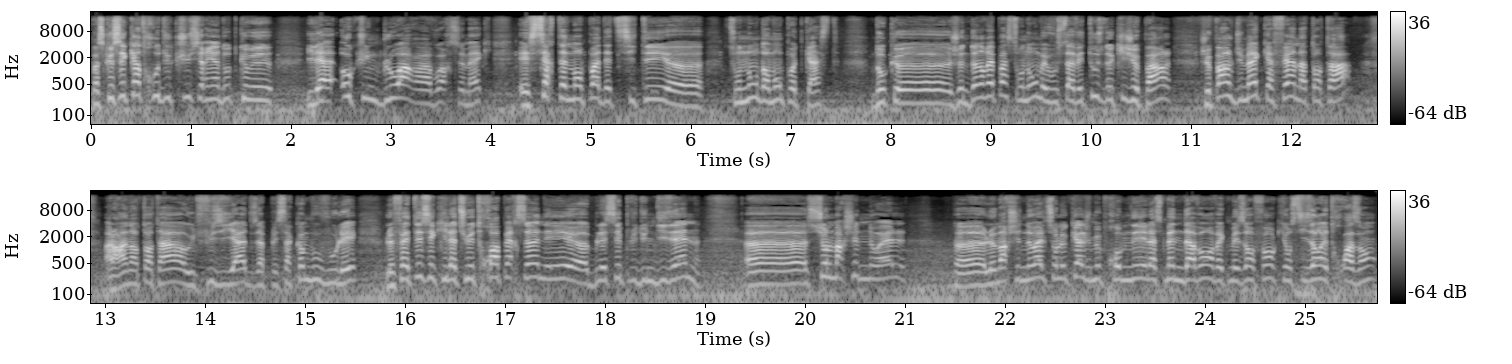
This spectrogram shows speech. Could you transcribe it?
parce que c'est qu'un trou du cul, c'est rien d'autre que il a aucune gloire à avoir ce mec et certainement pas d'être cité euh, son nom dans mon podcast. Donc euh, je ne donnerai pas son nom, mais vous savez tous de qui je parle. Je parle du mec qui a fait un attentat. Alors un attentat ou une fusillade, vous appelez ça comme vous voulez. Le fait est, c'est qu'il a tué trois personnes et blessé plus d'une dizaine sur le marché de Noël. Euh, le marché de Noël sur lequel je me promenais la semaine d'avant avec mes enfants qui ont 6 ans et 3 ans.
